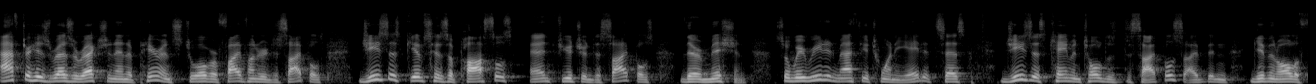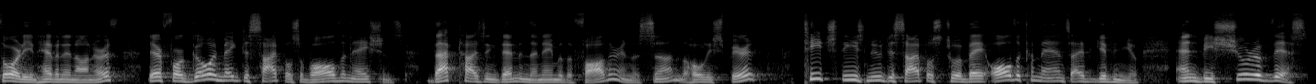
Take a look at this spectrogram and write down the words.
After His resurrection and appearance to over 500 disciples, Jesus gives His apostles and future disciples their mission. So we read in Matthew 28, it says, Jesus came and told His disciples, I've been given all authority in heaven and on earth, therefore go and make disciples of all the nations, baptizing them in the name of the Father and the Son, the Holy Spirit, Teach these new disciples to obey all the commands I have given you, and be sure of this,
